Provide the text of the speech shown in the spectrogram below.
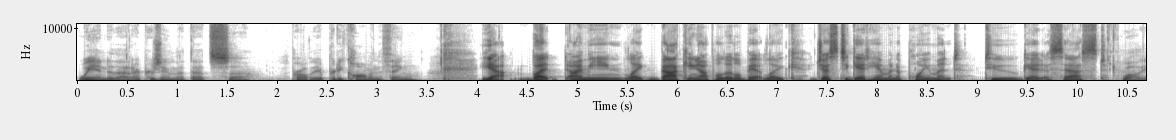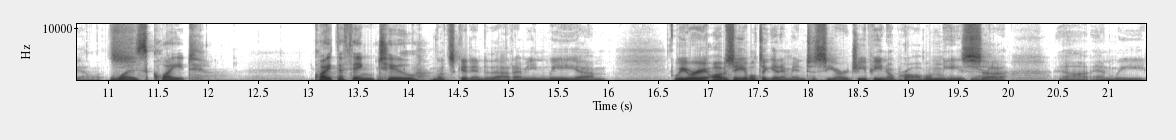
weigh into that. I presume that that's uh, probably a pretty common thing. Yeah, but I mean, like backing up a little bit, like just to get him an appointment to get assessed Well, yeah, let's, was quite, quite the thing too. let's get into that. I mean, we um, we were obviously able to get him in to see our GP, no problem. He's uh, uh, and we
